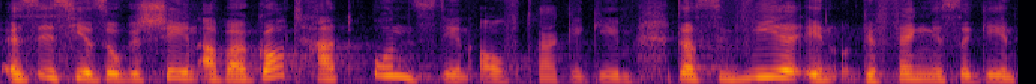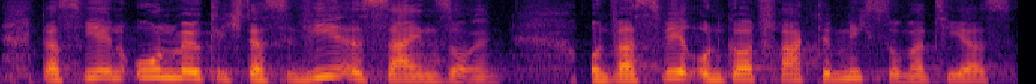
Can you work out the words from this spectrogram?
Es ist hier so geschehen, aber Gott hat uns den Auftrag gegeben, dass wir in Gefängnisse gehen, dass wir in Unmöglich, dass wir es sein sollen. Und was wäre, und Gott fragte mich so, Matthias,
